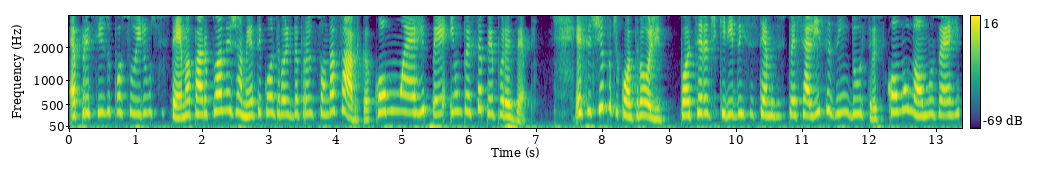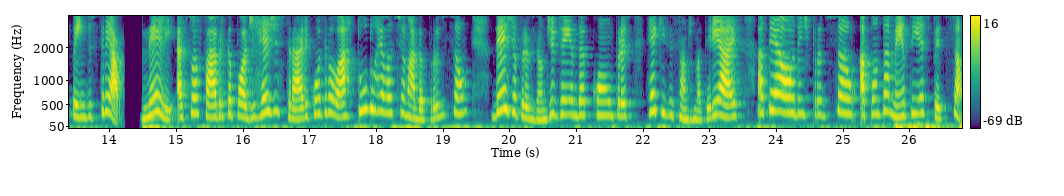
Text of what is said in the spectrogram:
é preciso possuir um sistema para o planejamento e controle da produção da fábrica, como um ERP e um PCP, por exemplo. Esse tipo de controle pode ser adquirido em sistemas especialistas em indústrias, como o Nomus ERP Industrial. Nele, a sua fábrica pode registrar e controlar tudo relacionado à produção, desde a previsão de venda, compras, requisição de materiais, até a ordem de produção, apontamento e expedição.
